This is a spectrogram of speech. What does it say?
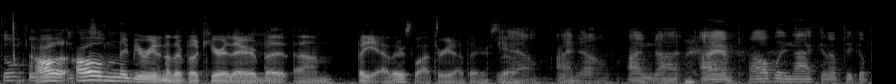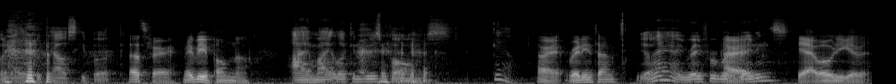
going forward? I'll I'll so? maybe read another book here or there, but um but yeah, there's a lot to read out there. So Yeah, I know. I'm not. I am probably not gonna pick up another Bukowski book. that's fair. Maybe a poem though. I might look into his poems. Yeah. All right, rating time. Yeah, yeah, you ready for right. ratings? Yeah, what would you give it?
